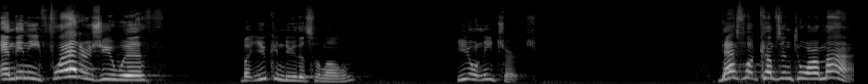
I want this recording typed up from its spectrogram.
And then he flatters you with, but you can do this alone. You don't need church. That's what comes into our mind.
